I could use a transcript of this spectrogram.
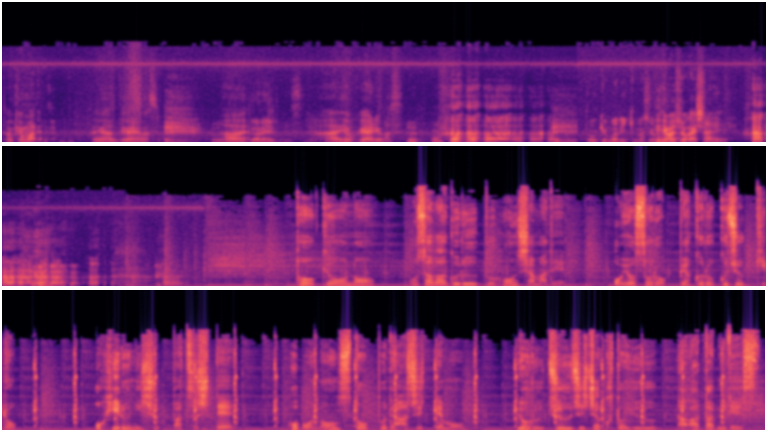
東京まで。それがで。やりますロードドライブですね、はい。よくやります。東京まで行きましょう行きましょうか一緒に、東京の小沢グループ本社までおよそ660キロ。お昼に出発してほぼノンストップで走っても夜10時着という長旅です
